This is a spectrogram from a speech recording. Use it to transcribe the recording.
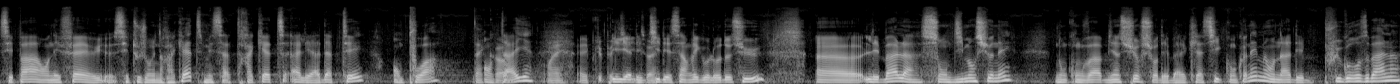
C'est pas, en effet, c'est toujours une raquette, mais cette raquette, elle est adaptée en poids, en taille. Ouais, elle est plus petite. Il y a des ouais. petits dessins rigolos dessus. Euh, les balles sont dimensionnées. Donc on va bien sûr sur des balles classiques qu'on connaît, mais on a des plus grosses balles,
